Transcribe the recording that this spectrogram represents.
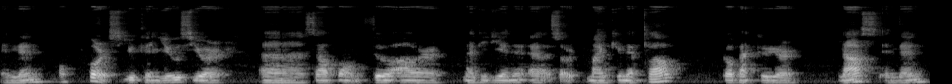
And then of course you can use your uh, cell phone through our MyDDN, uh, sorry, MyQNAP Cloud, go back to your NAS, and then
